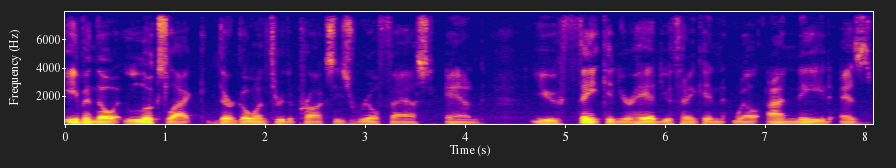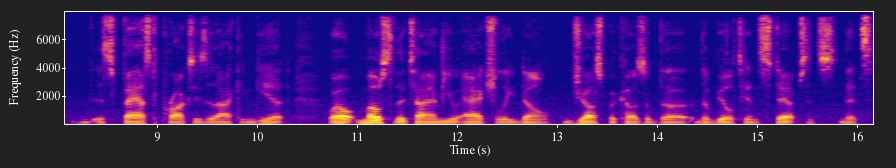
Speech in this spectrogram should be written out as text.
even though it looks like they're going through the proxies real fast and you think in your head you're thinking well i need as as fast proxies as i can get. Well most of the time you actually don't just because of the the built-in steps that's that's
